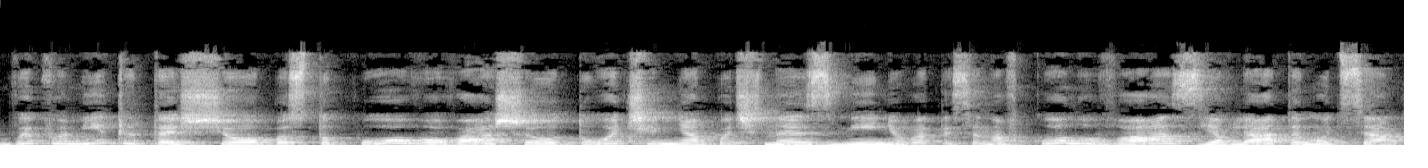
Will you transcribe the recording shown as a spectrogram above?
Ви помітите, що поступово ваше оточення почне змінюватися. Навколо вас з'являтимуться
